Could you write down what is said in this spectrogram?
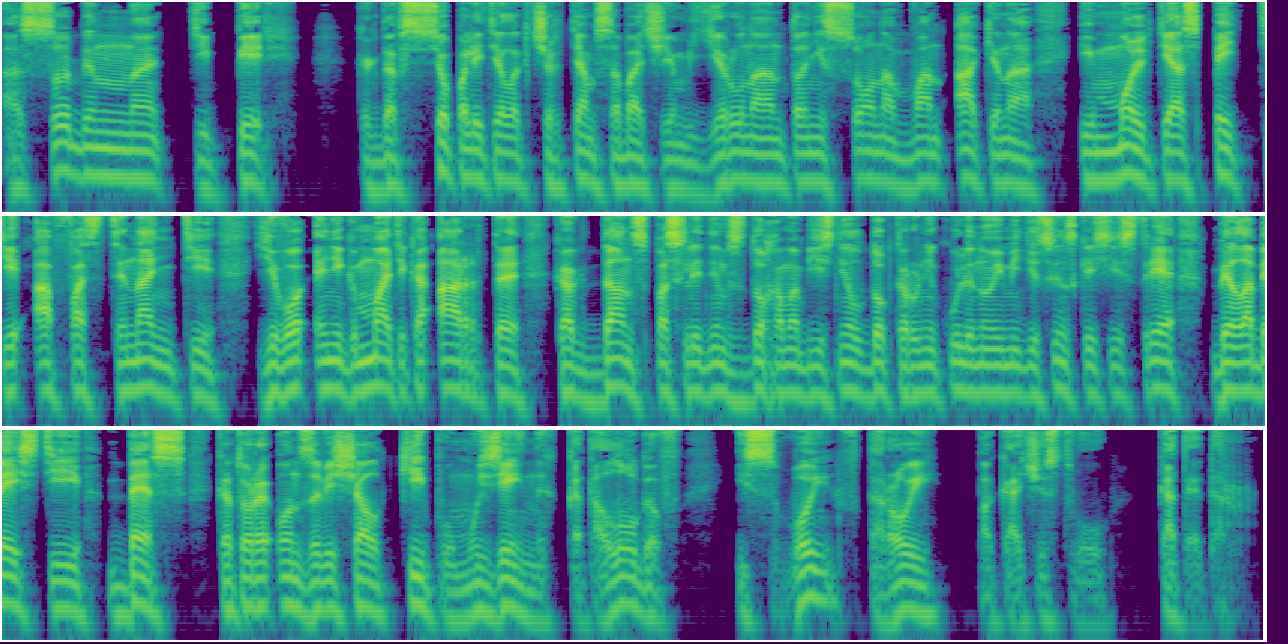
особенно теперь, когда все полетело к чертям собачьим, Еруна Антонисона Ван Акена и Мольти Аспетти Афасцинанти, его энигматика Арте, как Дан с последним вздохом объяснил доктору Никулину и медицинской сестре Белобестии Бес, которой он завещал кипу музейных каталогов и свой второй по качеству катетер.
